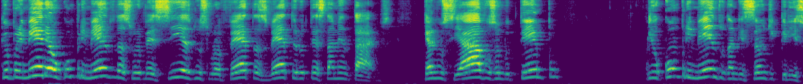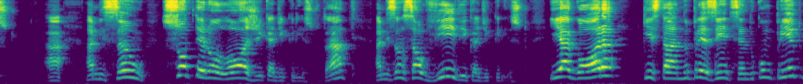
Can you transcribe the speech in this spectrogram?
que o primeiro é o cumprimento das profecias dos profetas veterotestamentários, que anunciavam sobre o tempo e o cumprimento da missão de Cristo, a, a missão soterológica de Cristo, tá? a missão salvífica de Cristo. E agora, que está no presente sendo cumprido,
